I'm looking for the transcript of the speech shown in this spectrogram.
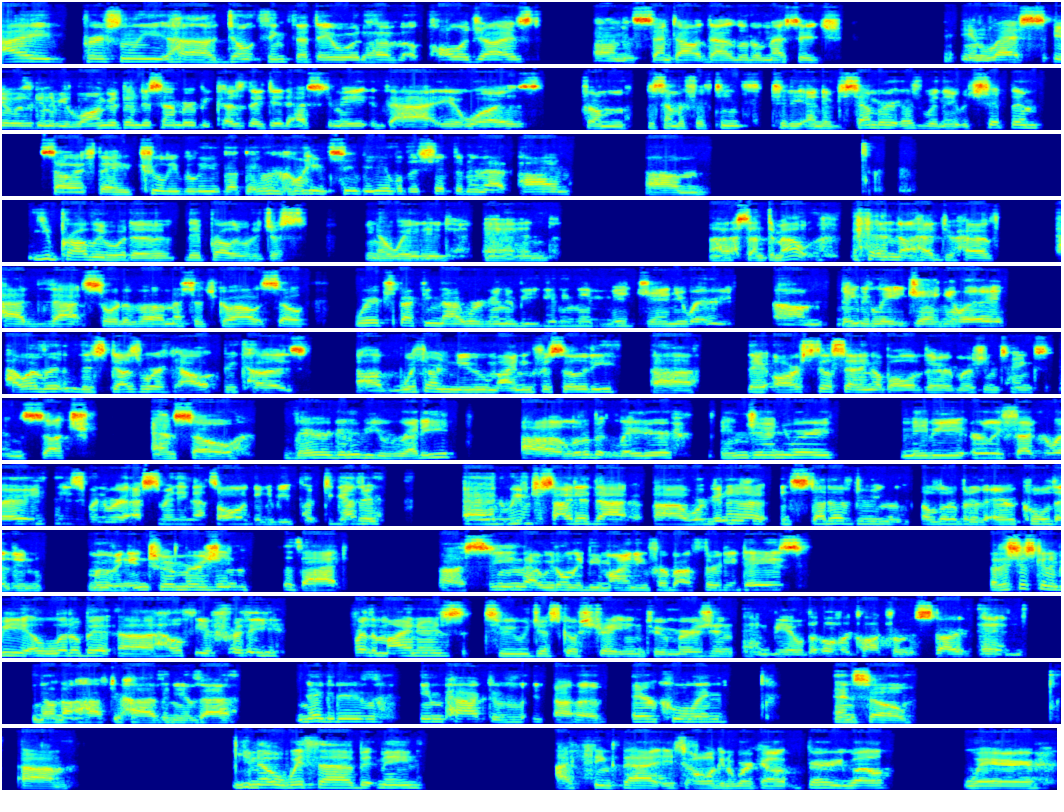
I personally uh, don't think that they would have apologized um, and sent out that little message unless it was going to be longer than December because they did estimate that it was from December 15th to the end of December is when they would ship them. So if they truly believed that they were going to be able to ship them in that time, um, you probably would have. They probably would have just, you know, waited and uh, sent them out, and not had to have had that sort of a message go out. So we're expecting that we're going to be getting them mid-January, um, maybe late January. However, this does work out because uh, with our new mining facility, uh, they are still setting up all of their immersion tanks and such. And so they're going to be ready uh, a little bit later in January, maybe early February is when we're estimating that's all going to be put together. And we've decided that uh, we're going to, instead of doing a little bit of air cooled and then moving into immersion, that uh, seeing that we'd only be mining for about 30 days, that it's just going to be a little bit uh, healthier for the for the miners to just go straight into immersion and be able to overclock from the start and you know not have to have any of that negative impact of uh, air cooling. And so um, you know with uh, bitmain i think that it's all going to work out very well where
